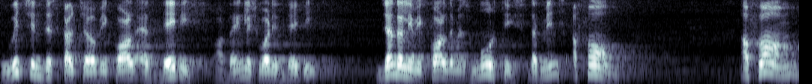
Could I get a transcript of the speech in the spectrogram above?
which in this culture we called as deities, or the English word is deity. Generally we call them as murtis, that means a form. A form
